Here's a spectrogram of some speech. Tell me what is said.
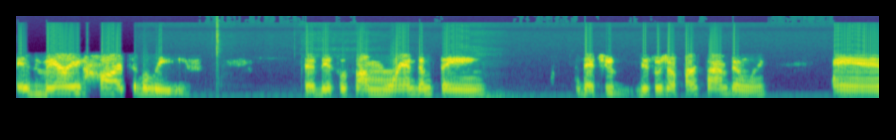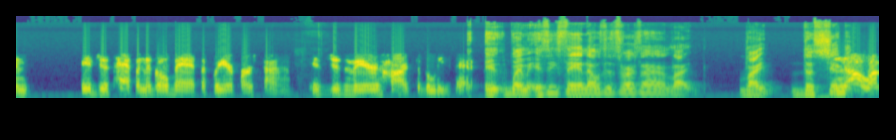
is very hard to believe that this was some random thing that you this was your first time doing, and it just happened to go bad the for your first time. It's just very hard to believe that. Is- wait a minute. Is he saying that was his first time? Like, like the shit. No, I'm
